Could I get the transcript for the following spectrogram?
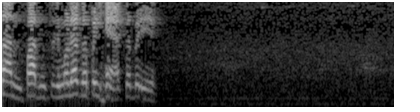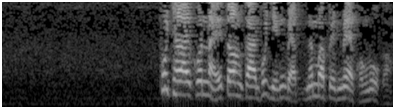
สั้นฟันมาแล้วก็ไปแหกกันไปอีกผู้ชายคนไหนต้องการผู้หญิงแบบนั้นมาเป็นแม่ของลูกอะ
